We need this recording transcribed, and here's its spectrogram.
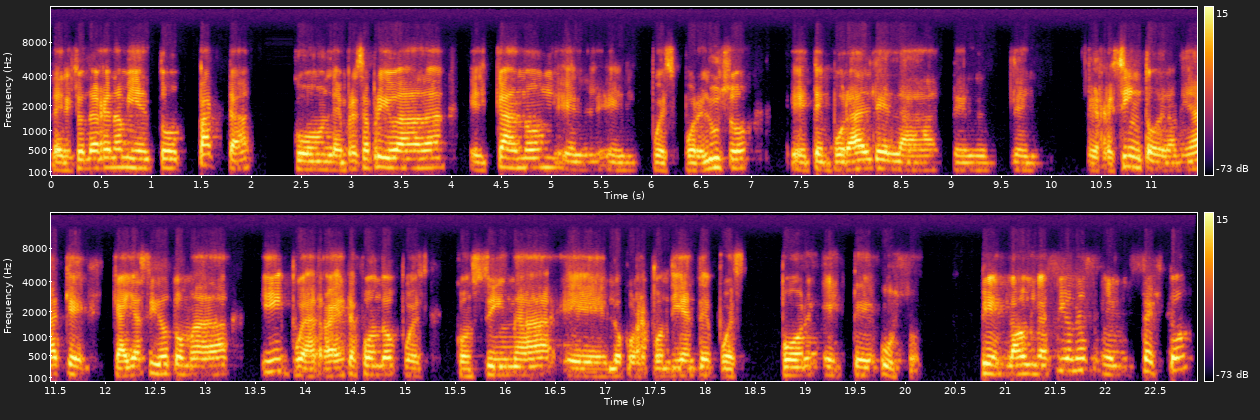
la Dirección de Arrendamiento pacta con la empresa privada el canon, el, el pues por el uso temporal de la, del, del, el recinto de la unidad que, que haya sido tomada y pues a través de este fondo pues consigna eh, lo correspondiente pues por este uso. Bien, las obligaciones, el sexto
